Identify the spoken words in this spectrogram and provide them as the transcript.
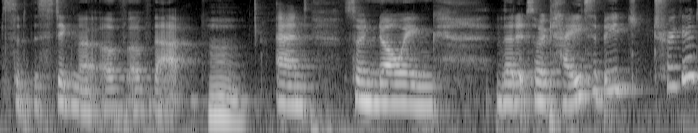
sort of the stigma of, of that. Mm. And so knowing that it's okay to be triggered,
